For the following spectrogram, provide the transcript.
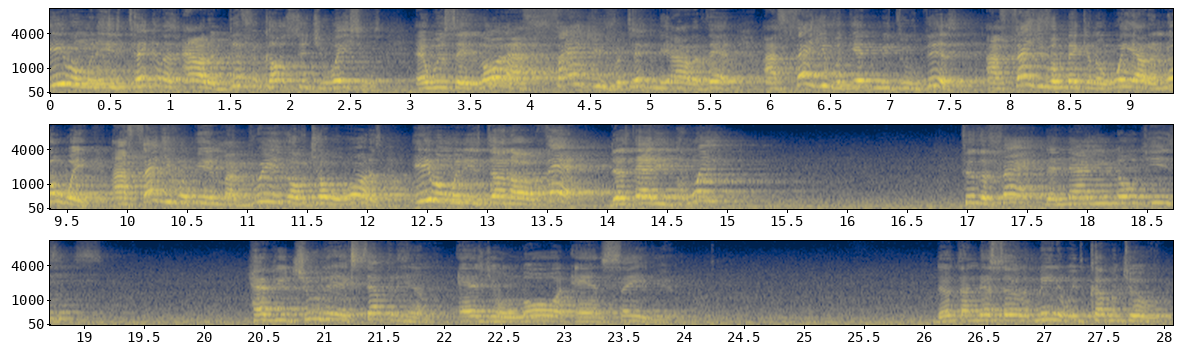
even when He's taken us out of difficult situations, and we say, Lord, I thank you for taking me out of that. I thank you for getting me through this. I thank you for making a way out of no way. I thank you for being my bridge over troubled waters. Even when He's done all that, does that equate to the fact that now you know Jesus? Have you truly accepted him as your Lord and Savior? Does not necessarily mean that we've come into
